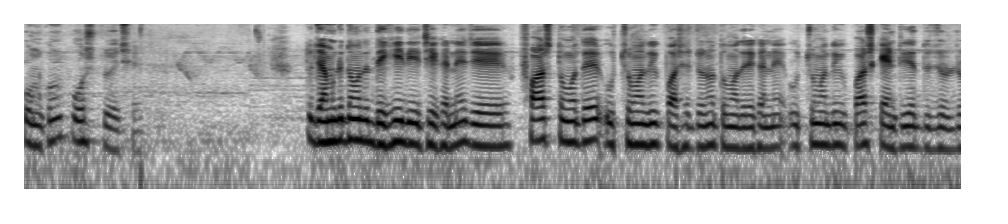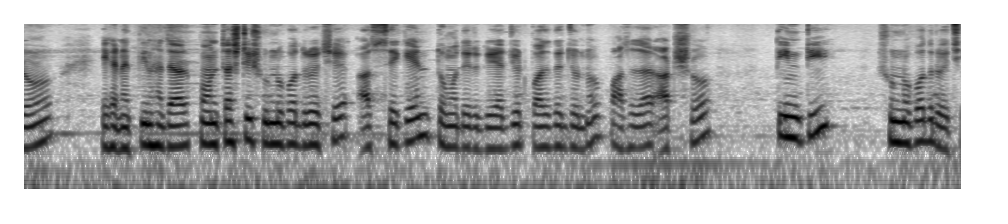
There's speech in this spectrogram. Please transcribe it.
কোন কোন পোস্ট রয়েছে? তো যেমনটি তোমাদের দেখিয়ে দিয়েছি এখানে যে ফার্স্ট তোমাদের উচ্চ মাধ্যমিক পাশের জন্য তোমাদের এখানে উচ্চ মাধ্যমিক পাস ক্যান্ডিডেটদের জন্য এখানে তিন হাজার পঞ্চাশটি শূন্যপদ রয়েছে আর সেকেন্ড তোমাদের গ্র্যাজুয়েট পাসদের জন্য পাঁচ হাজার আটশো তিনটি শূন্যপদ রয়েছে।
